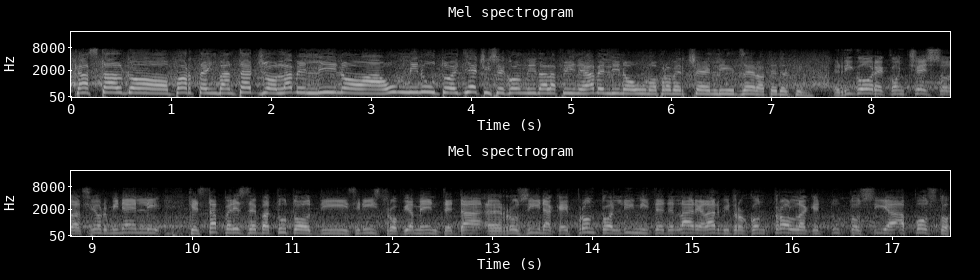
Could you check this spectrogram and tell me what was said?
Castaldo porta in vantaggio l'Avellino a 1 minuto e 10 secondi dalla fine. Avellino 1, Provercelli 0 a te Delfino. Rigore concesso dal signor Minelli che sta per essere battuto di sinistro ovviamente da eh, Rosina che è pronto al limite dell'area. L'arbitro controlla che tutto sia a posto.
